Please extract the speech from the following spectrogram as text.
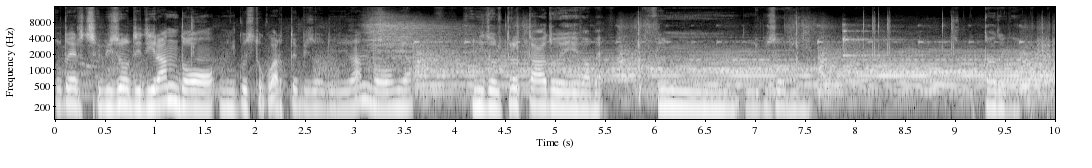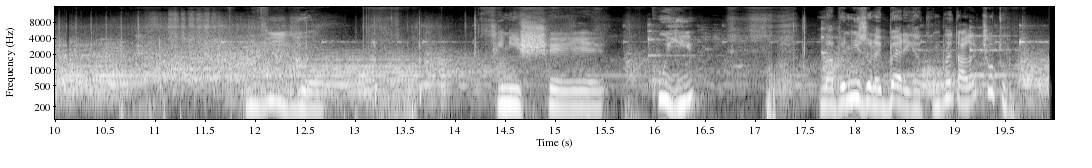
questo terzo episodio di Random, in questo quarto episodio di Randomia, finito il trattato e vabbè, fin l'episodio. Aspettate che il video finisce qui. La penisola iberica è completata. Ciao a tutti.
